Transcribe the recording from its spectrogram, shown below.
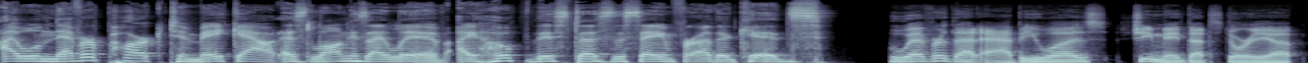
"I will never park to make out as long as I live. I hope this does the same for other kids." Whoever that Abby was, she made that story up.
